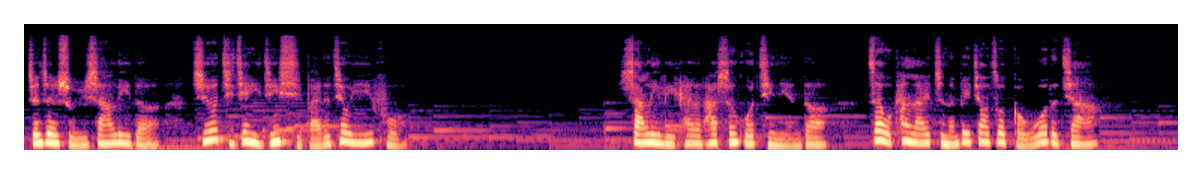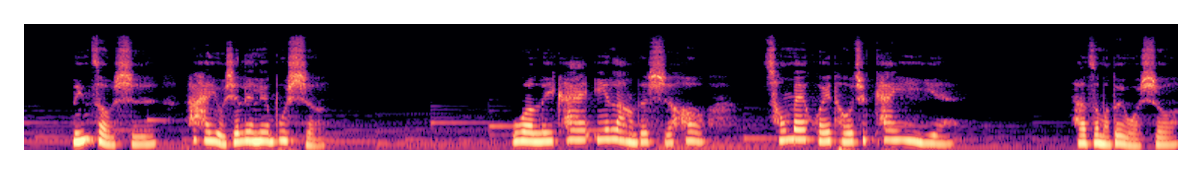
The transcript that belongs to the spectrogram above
真正属于莎莉的只有几件已经洗白的旧衣服。莎莉离开了她生活几年的，在我看来只能被叫做狗窝的家。临走时，她还有些恋恋不舍。我离开伊朗的时候，从没回头去看一眼。她这么对我说。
